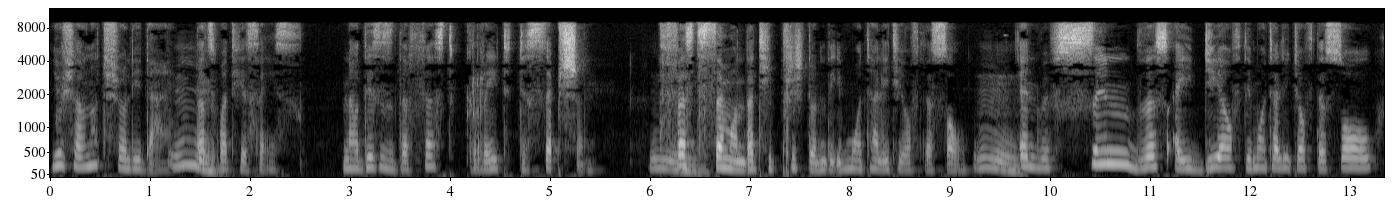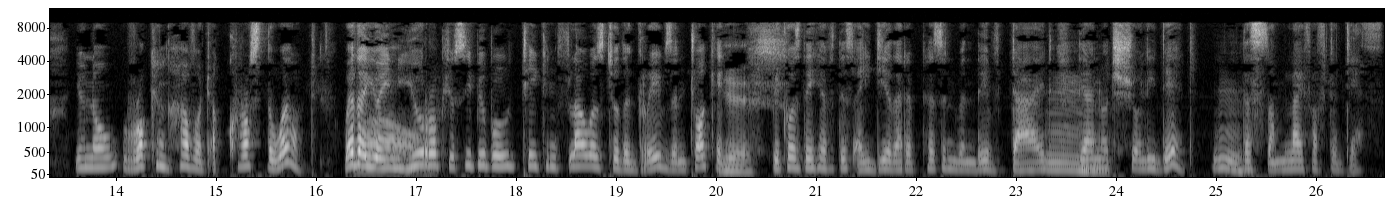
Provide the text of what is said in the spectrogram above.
You shall not surely die. That's mm. what he says. Now, this is the first great deception, Hmm. first sermon that he preached on the immortality of the soul. Hmm. And we've seen this idea of the immortality of the soul, you know, rocking havoc across the world. Whether you're in Europe, you see people taking flowers to the graves and talking Yes. because they have this idea that a person, when they've died, they are hmm. not surely dead. There's some life after death.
